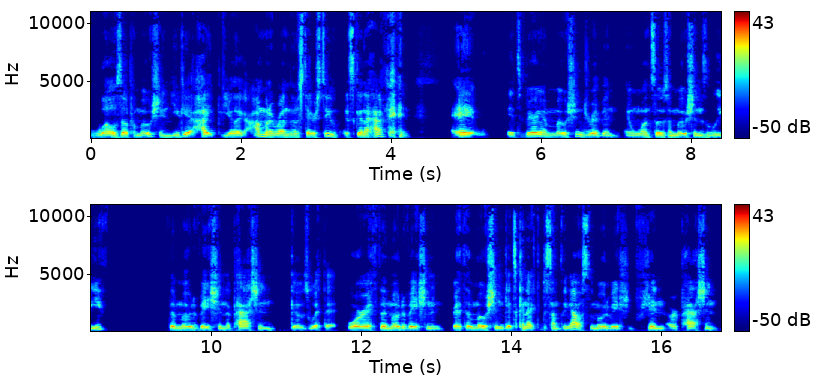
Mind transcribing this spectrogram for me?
wells up emotion. You get hype. You're like, I'm going to run those stairs too. It's going to happen. it, it's very emotion driven. And once those emotions leave, the motivation, the passion goes with it. Or if the motivation, if the emotion gets connected to something else, the motivation or passion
